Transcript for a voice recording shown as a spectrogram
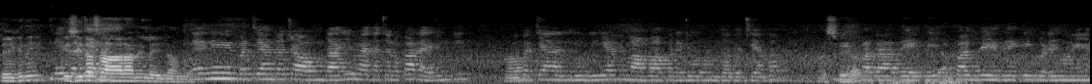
ਠੀਕ ਨਹੀਂ ਕਿਸੇ ਦਾ ਸਹਾਰਾ ਨਹੀਂ ਲਈ ਜਾਂਦਾ। ਨਹੀਂ ਨਹੀਂ ਬੱਚਿਆਂ ਦਾ ਚਾਅ ਹੁੰਦਾ ਜੀ ਮੈਂ ਤਾਂ ਚਲੋ ਘਰ ਰਹਿ ਜੂੰਗੀ। ਹਾਂ। ਬੱਚਿਆਂ ਦਾ ਜ਼ਰੂਰੀ ਹੈ ਵੀ ਮਾਂ-ਬਾਪ ਦਾ ਜੋਰ ਹੁੰਦਾ ਬੱਚਿਆਂ ਦਾ। ਵੀ ਅੱਛਾ ਪਤਾ ਦੇਖਦੇ ਆਪਾਂ ਦੇਖ ਦੇਖ ਕੇ ਹੀ ਬੜੇ ਹੋਏ ਆ।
